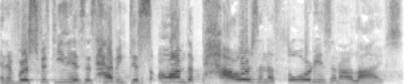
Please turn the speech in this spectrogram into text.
And in verse 15, it says, having disarmed the powers and authorities in our lives.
